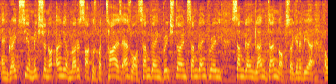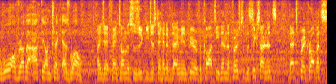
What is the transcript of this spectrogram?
And great to see a mixture not only of motorcycles but tyres as well. Some going Bridgestone, some going Pirelli, some going Dunlop. So, going to be a, a war of rubber out there on track as well. AJ Venter, the Suzuki, just ahead of Damien Purificati. Then the first of the 600s, that's Brett Roberts.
